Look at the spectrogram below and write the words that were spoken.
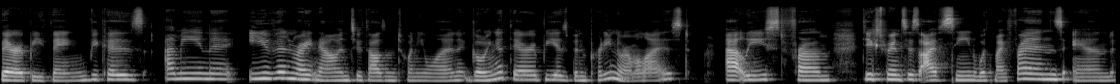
therapy thing because I mean, even right now in 2021, going to therapy has been pretty normalized, at least from the experiences I've seen with my friends and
